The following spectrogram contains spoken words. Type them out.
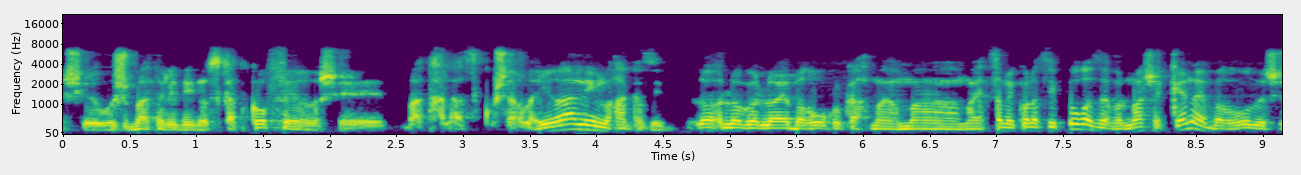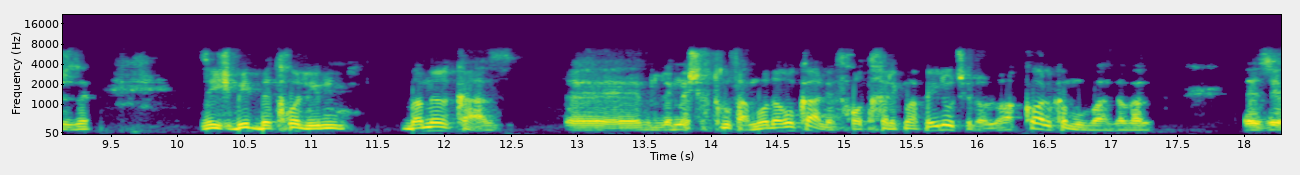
שהושבת על ידי נוסקת כופר, שבהתחלה זה קושר לאיראנים, אחר כך זה לא, לא, לא היה ברור כל כך מה, מה, מה יצא מכל הסיפור הזה, אבל מה שכן היה ברור זה שזה השבית בית חולים במרכז אה, למשך תקופה מאוד ארוכה, לפחות חלק מהפעילות שלו, לא הכל כמובן, אבל זה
